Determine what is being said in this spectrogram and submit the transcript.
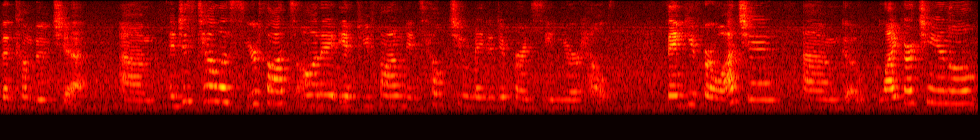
the kombucha. Um, and just tell us your thoughts on it if you found it's helped you and made a difference in your health. Thank you for watching. Um, go like our channel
